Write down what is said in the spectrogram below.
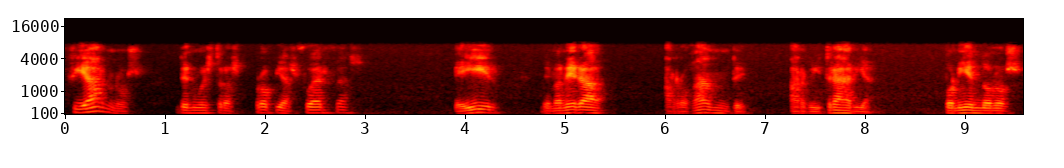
fiarnos de nuestras propias fuerzas e ir de manera arrogante, arbitraria, poniéndonos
